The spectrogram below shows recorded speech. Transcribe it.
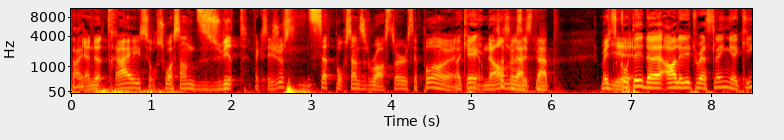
c'est Il y peut-être? en a 13 sur 78. Fait que c'est juste 17% du roster. C'est pas euh, énorme. ça, c'est là, la c'est stat. Mais Puis, du euh, côté de All Elite Wrestling, il y a qui?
